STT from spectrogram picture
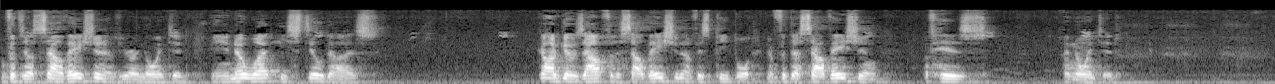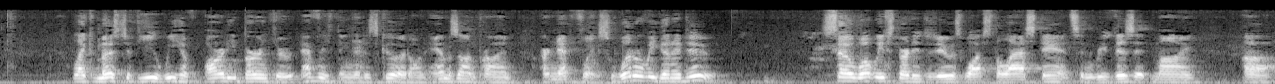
and for the salvation of your anointed. And you know what? He still does. God goes out for the salvation of his people and for the salvation of his anointed. Like most of you, we have already burned through everything that is good on Amazon Prime or Netflix. What are we going to do? So, what we've started to do is watch The Last Dance and revisit my, uh,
